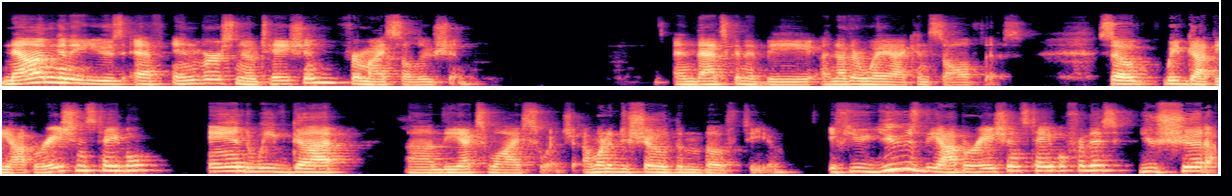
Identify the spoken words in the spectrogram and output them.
Now I'm going to use F inverse notation for my solution. And that's going to be another way I can solve this. So we've got the operations table and we've got um, the XY switch. I wanted to show them both to you. If you use the operations table for this, you should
